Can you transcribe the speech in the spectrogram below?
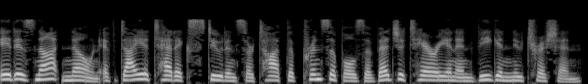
It is not known if dietetics students are taught the principles of vegetarian and vegan nutrition.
